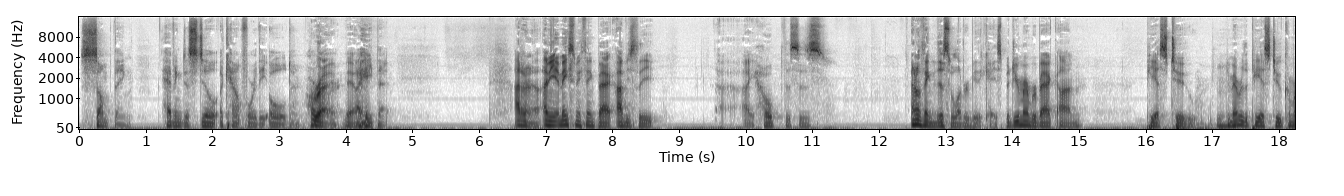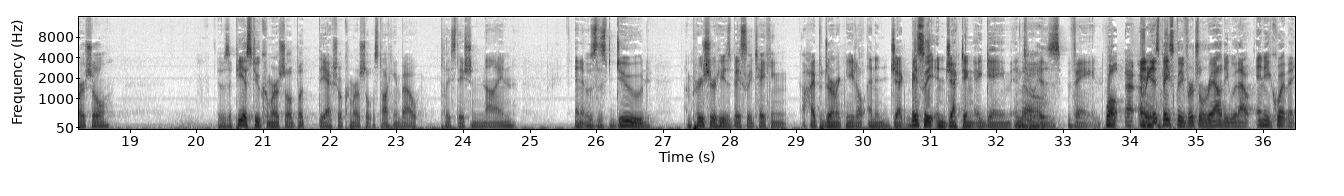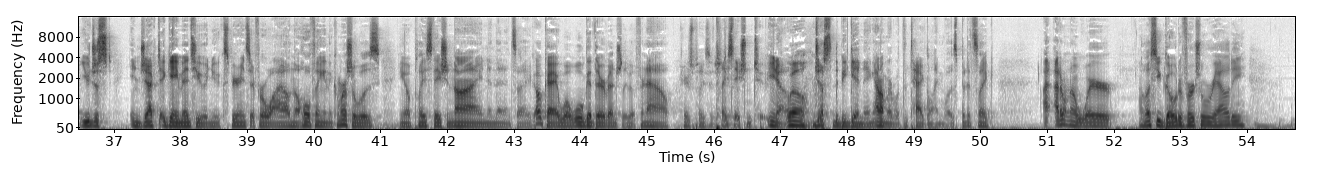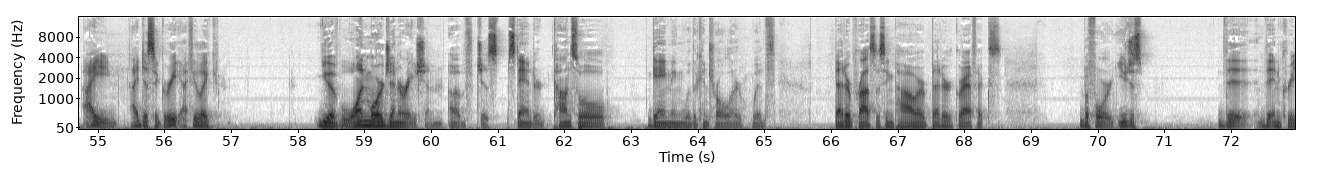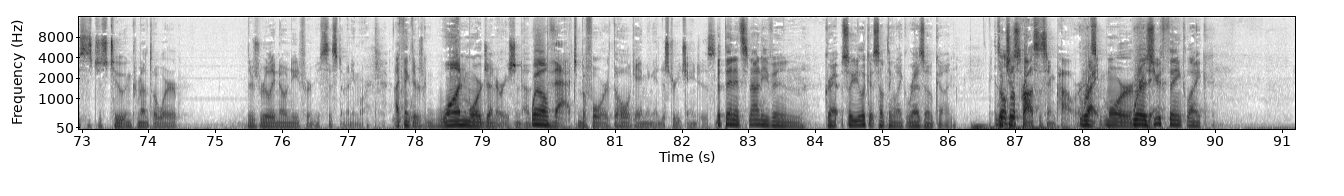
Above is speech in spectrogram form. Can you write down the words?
something having to still account for the old hardware. Right, yeah. I hate that. I don't know. I mean, it makes me think back. Obviously, I- I hope this is. I don't think this will ever be the case, but do you remember back on PS2? Do you mm-hmm. remember the PS2 commercial? It was a PS2 commercial, but the actual commercial was talking about PlayStation 9. And it was this dude. I'm pretty sure he is basically taking a hypodermic needle and inject, basically injecting a game into No. his vein Well, I, I and mean, it's basically virtual reality without any equipment. You just inject a game into you and you experience it for a while. And the whole thing in the commercial was, you know, PlayStation 9. And then it's like, okay, well, we'll get there eventually. But for now, here's PlayStation. 2. PlayStation 2. You know, Well- just the beginning. I don't remember what the tagline was, but it's like, I, I don't know where, unless you go to virtual reality, I I disagree. I feel like you have one more generation of just standard console gaming with a controller with better processing power, better graphics before you just the the increase is just too incremental where there's really no need for a new system anymore. I think there's one more generation of Well- that before the whole gaming industry changes. But then it's not even gra- so you look at something like Resogun. It's also is- processing power. Right. It's more Whereas yeah. you think like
